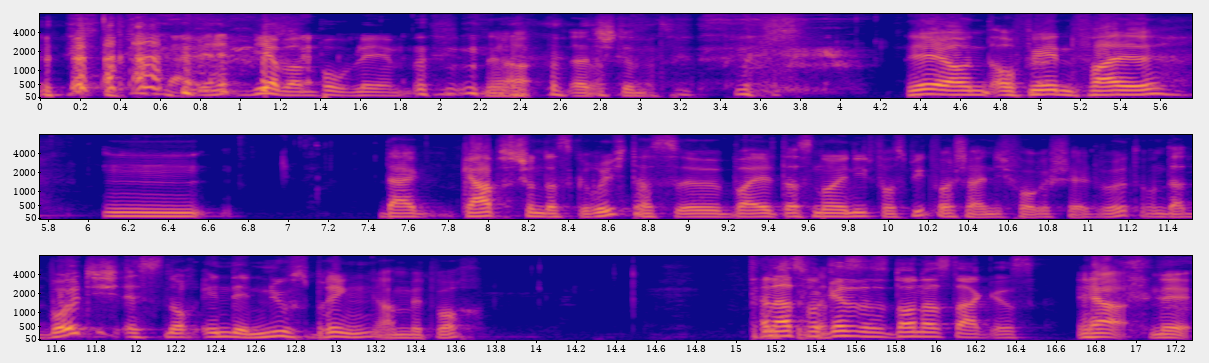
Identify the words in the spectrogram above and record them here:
Ja, wir hätten wir aber ein Problem. Ja, das stimmt. Ja, und auf jeden Fall, mh, da gab es schon das Gerücht, dass äh, bald das neue Need for Speed wahrscheinlich vorgestellt wird. Und dann wollte ich es noch in den News bringen am Mittwoch. Dann hast du vergessen, dass es Donnerstag ist. Ja, nee.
